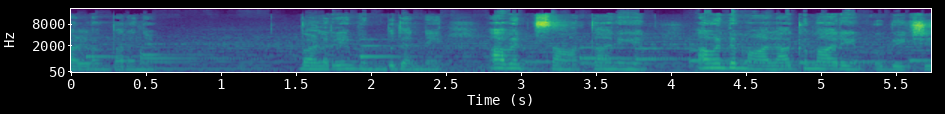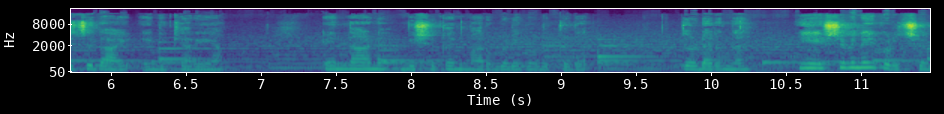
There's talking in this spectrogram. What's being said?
കള്ളം പറഞ്ഞു. വളരെ മുൻപ് തന്നെ അവൻ സാത്താനെയും അവന്റെ മാലാഖമാരെയും ഉപേക്ഷിച്ചതായി എനിക്കറിയാം. എന്നാണ് വിശുദ്ധൻ മറുപടി കൊടുത്തത്. തുടർന്ന് യേശുവിനെക്കുറിച്ചും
